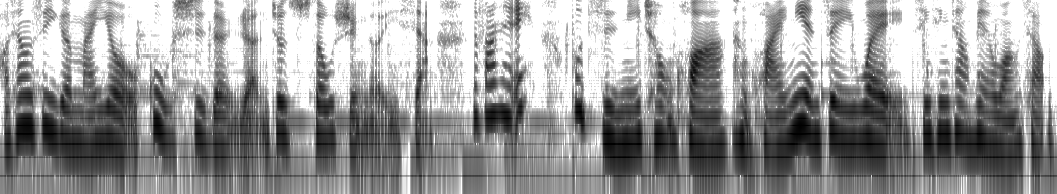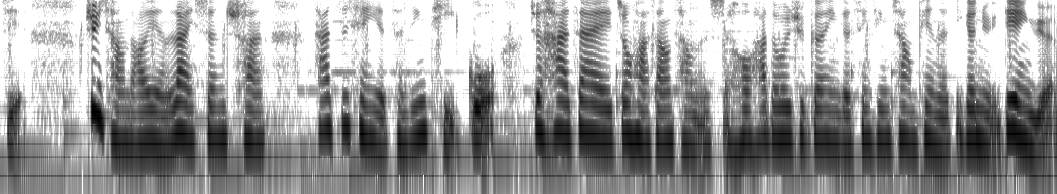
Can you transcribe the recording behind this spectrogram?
好像是一个蛮有故事的人，就搜寻了一下，就发现哎，不止倪崇华很怀念这一位新兴唱片的王小姐，剧场导演赖声川，他之前也曾经提过，就他在中华商场的时候，他都会去跟一个新兴唱片的一个女店员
